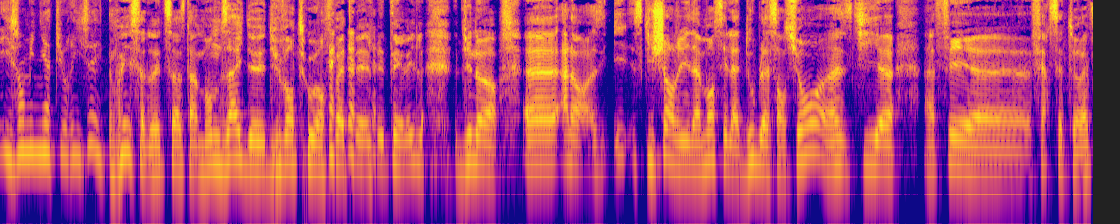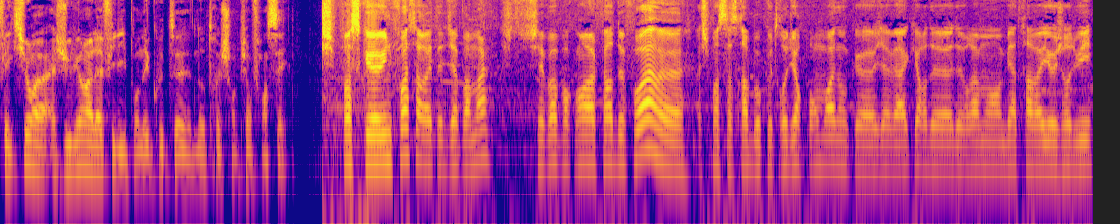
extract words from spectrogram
ils ont miniaturisé. Oui, ça doit être ça. C'est un bonsaï de- du Ventoux, en fait, les, les terrils du Nord. Euh, alors, ce qui change évidemment, c'est la double ascension, hein, ce qui euh, a fait euh, faire cette réflexion à, à Julien Alaphilippe. On écoute euh, notre champion français. Je pense qu'une fois ça aurait été déjà pas mal. Je sais pas pourquoi on va le faire deux fois. euh, je pense que ça sera beaucoup trop dur pour moi donc euh, j'avais à cœur de, de vraiment bien travailler aujourd'hui,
